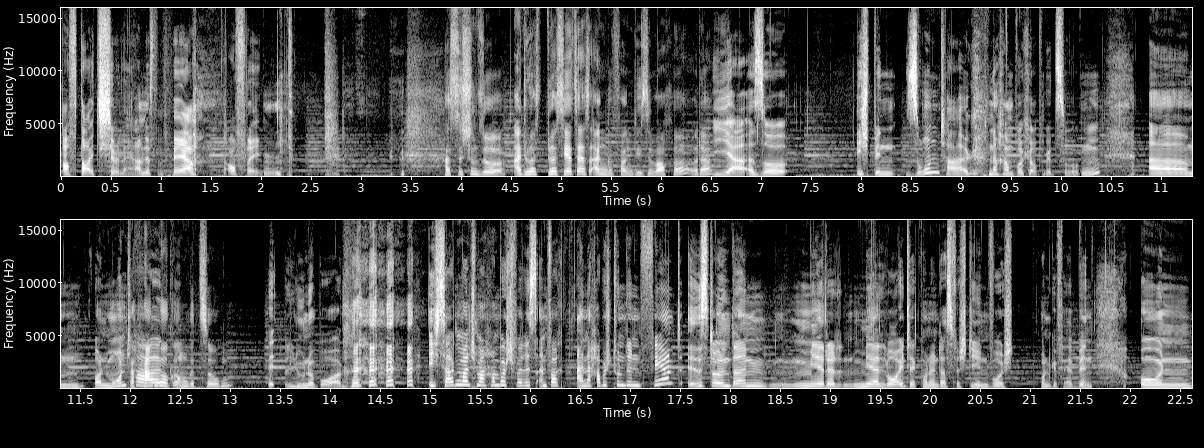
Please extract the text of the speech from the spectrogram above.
Auf Deutsch zu lernen, das ist sehr aufregend. Hast du schon so, ah, du, hast, du hast jetzt erst angefangen diese Woche, oder? Ja, also ich bin Sonntag nach Hamburg umgezogen. Ähm, und Montag... Nach Hamburg umgezogen? Äh, Lüneburg. ich sage manchmal Hamburg, weil es einfach eine halbe Stunde entfernt ist und dann mehr, mehr Leute können das verstehen, wo ich ungefähr bin. Und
